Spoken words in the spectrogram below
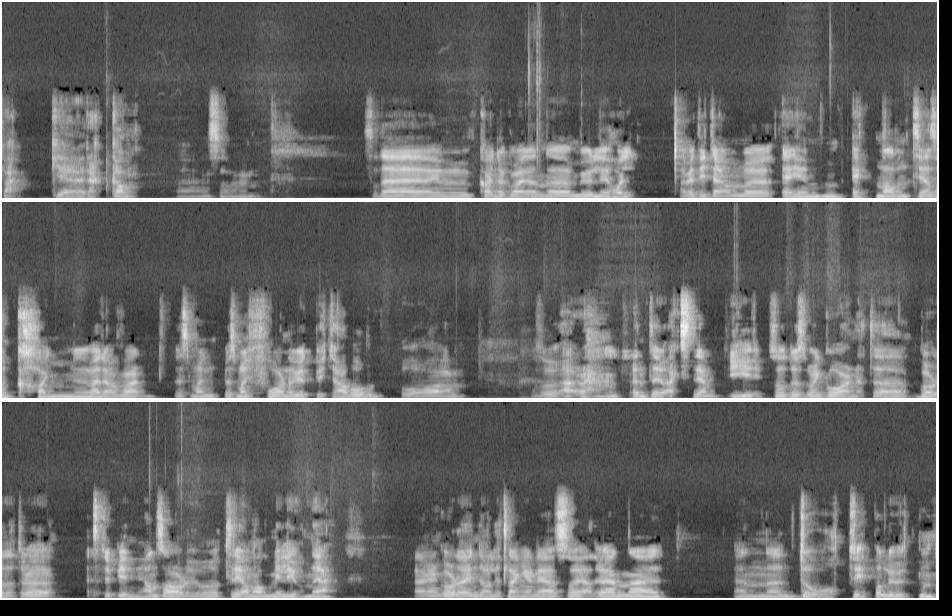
backrekkene. Eh, så, så, det kan nok være en uh, mulig hold. Jeg vet ikke om uh, et navn til som kan være verdt hvis man, hvis man får noe utbytte av å altså, Trent er jo ekstremt dyr, så hvis man går ned til, går ned til Estupinian, så har du jo 3,5 millioner ned. Går du enda litt lenger ned, så er det jo en en eh, Doughty på Luton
